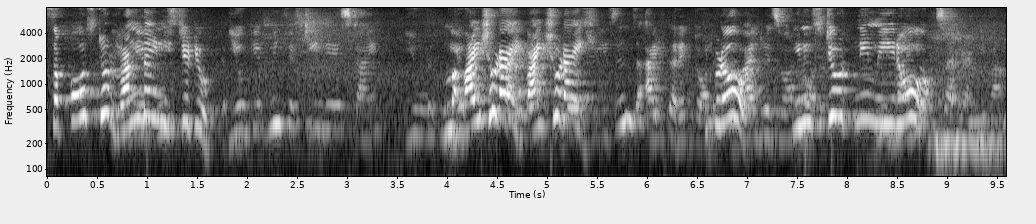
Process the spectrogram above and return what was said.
suppose to run the institute you give me fifteen days time you why should I why should I reasons I correct ఇప్పుడు ఇన్స్టిట్యూట్ని మీరు ఒకసారి రండి మ్యామ్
